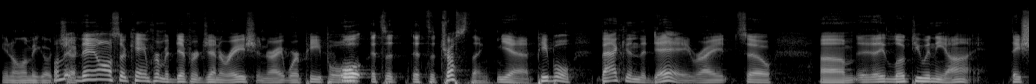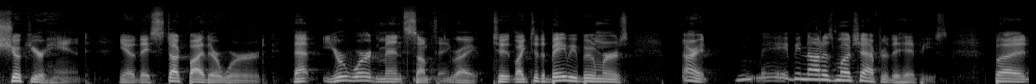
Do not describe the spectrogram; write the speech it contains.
You know, let me go Well, they, check. they also came from a different generation, right? Where people well, it's a it's a trust thing. Yeah, people back in the day, right? So um, they looked you in the eye. They shook your hand. You know, they stuck by their word. That your word meant something, Right. To like to the baby boomers. All right, maybe not as much after the hippies, but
